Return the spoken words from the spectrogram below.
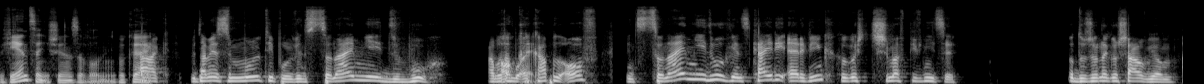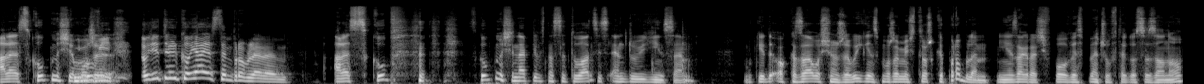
Więcej niż jeden zawodnik, okej. Tak, tam jest multiple, więc co najmniej dwóch. Albo tam Okej. było a couple of, więc co najmniej dwóch, więc Kyrie Irving kogoś trzyma w piwnicy. Odurzonego szałwią. Ale skupmy się I może... mówi, to nie tylko ja jestem problemem. Ale skup, skupmy się najpierw na sytuacji z Andrew Wigginsem, bo kiedy okazało się, że Wiggins może mieć troszkę problem i nie zagrać w połowie meczów tego sezonu,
